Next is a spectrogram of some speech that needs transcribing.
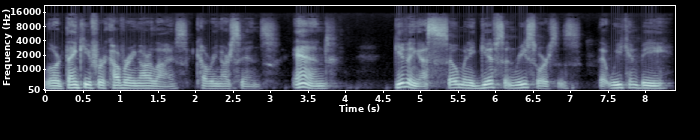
Lord, thank you for covering our lives, covering our sins, and giving us so many gifts and resources that we can be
